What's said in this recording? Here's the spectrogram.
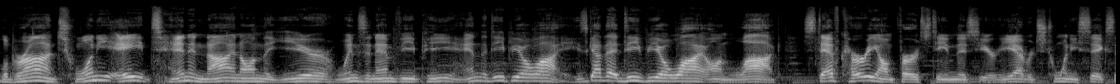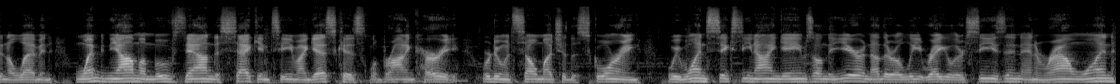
LeBron, 28, 10, and 9 on the year, wins an MVP and the DPOY. He's got that DPOY on lock. Steph Curry on first team this year. He averaged 26 and 11. Wembanyama moves down to second team, I guess because LeBron and Curry were doing so much of the scoring. We won 69 games on the year, another elite regular season, and in round one,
